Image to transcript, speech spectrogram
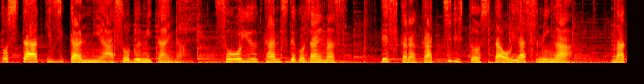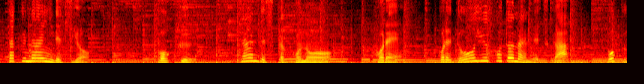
とした空き時間に遊ぶみたいなそういう感じでございます。ですからがっちりとしたお休みが全くないんですよ。僕何ですかこのこれ。これどういうことなんですか？僕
